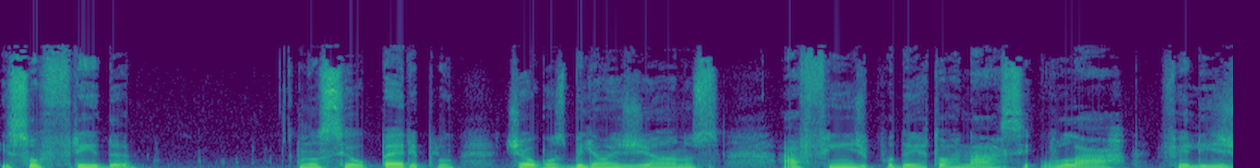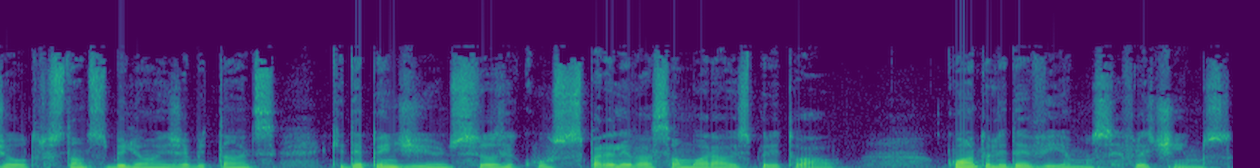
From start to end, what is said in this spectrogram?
e sofrida no seu périplo de alguns bilhões de anos, a fim de poder tornar-se o lar feliz de outros tantos bilhões de habitantes que dependiam de seus recursos para elevação moral e espiritual. Quanto lhe devíamos, refletimos.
